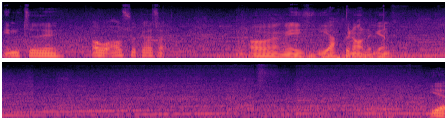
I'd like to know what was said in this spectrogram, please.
Into the... Oh, also guys, I... Oh, and he's yapping on again. Yeah,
